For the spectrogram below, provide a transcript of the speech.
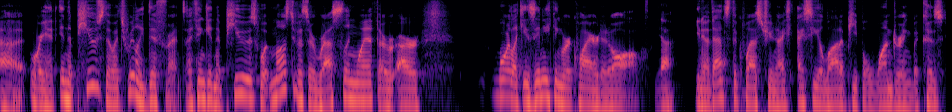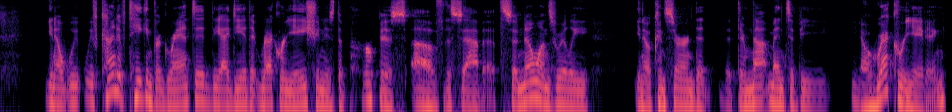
uh, orient. In the pews, though, it's really different. I think in the pews, what most of us are wrestling with are, are more like, is anything required at all? Yeah. You know, that's the question I, I see a lot of people wondering because you know, we, we've kind of taken for granted the idea that recreation is the purpose of the Sabbath. So no one's really, you know, concerned that that they're not meant to be, you know, recreating.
